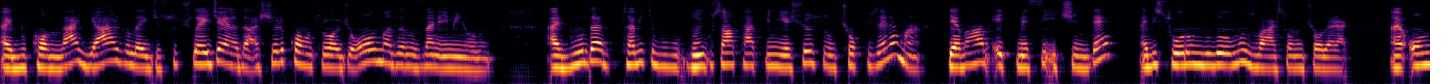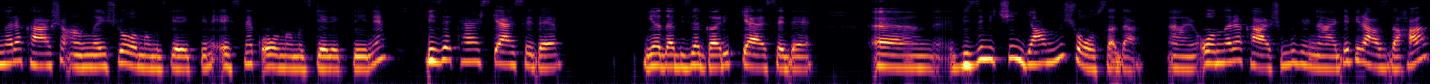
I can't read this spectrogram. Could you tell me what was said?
bu konular yargılayıcı, suçlayıcı ya da aşırı kontrolcü olmadığınızdan emin olun. Yani burada tabii ki bu duygusal tatmin yaşıyorsunuz çok güzel ama devam etmesi için de bir sorumluluğumuz var sonuç olarak. Yani onlara karşı anlayışlı olmamız gerektiğini, esnek olmamız gerektiğini, bize ters gelse de ya da bize garip gelse de bizim için yanlış olsa da yani onlara karşı bugünlerde biraz daha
